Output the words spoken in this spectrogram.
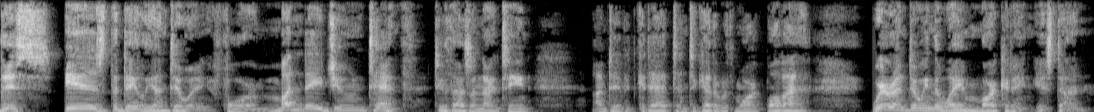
This is the Daily Undoing for Monday, June 10th, 2019. I'm David Cadet, and together with Mark Boivin, we're undoing the way marketing is done.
